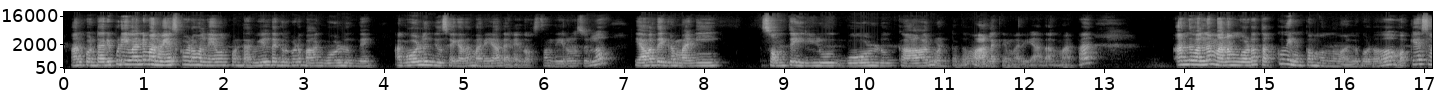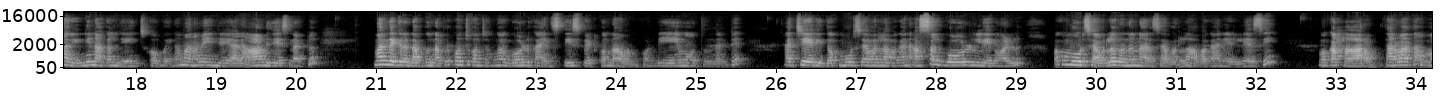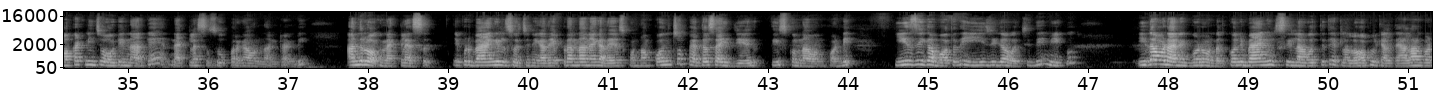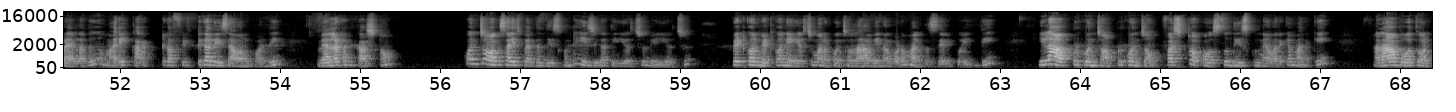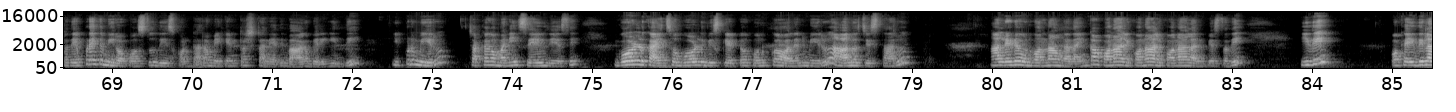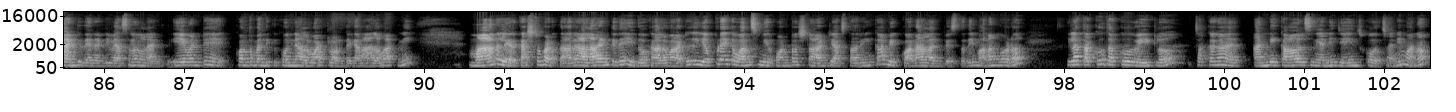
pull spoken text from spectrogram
అనుకుంటారు. ఇప్పుడు ఇవన్నీ మనం వేసుకోవడం వల్ల ఏమనుకుంటారు? వీళ్ళ దగ్గర కూడా బాగా గోల్డ్ ఉంది. ఆ గోల్డ్ని చూసే కదా మర్యాద అనేది వస్తుంది ఈ రోజుల్లో. ఎవరి దగ్గర మనీ సొంత ఇల్లు గోల్డ్ కారు ఉంటుందో వాళ్ళకే మర్యాద అనమాట అందువలన మనం కూడా తక్కువ ఇన్కమ్ ఉన్న వాళ్ళు కూడా ఒకేసారి ఎన్ని నగలు చేయించుకోకపోయినా మనం ఏం చేయాలి? ఆవిడ చేసినట్లు మన దగ్గర డబ్బు ఉన్నప్పుడు కొంచెం కొంచెంగా గోల్డ్ కాయిన్స్ తీసి పెట్టుకున్నాం అనుకోండి ఏమవుతుందంటే అది చేరిద్ది ఒక మూడు సెవర్లు అవగానే అస్సలు గోల్డ్ లేని వాళ్ళు ఒక మూడు సెవర్లు రెండున్నర సెవర్లు అవగానే వెళ్ళేసి ఒక హారం. తర్వాత ఒకటి నుంచి ఒకటిన్నరకే నెక్లెస్ సూపర్గా ఉందంటండి. అందులో ఒక నెక్లెస్ ఇప్పుడు బ్యాంగిల్స్ వచ్చినాయి కదా ఎప్పుడన్నానే కదా వేసుకుంటాం కొంచెం పెద్ద సైజ్ చే తీసుకున్నాం అనుకోండి ఈజీగా పోతుంది ఈజీగా వచ్చింది మీకు ఇది అవ్వడానికి కూడా ఉండదు. కొన్ని బ్యాంగిల్స్ ఇలా ఒత్తితే ఇట్లా లోపలికి వెళ్తే అలా కూడా వెళ్ళదు. మరీ కరెక్ట్గా ఫిట్గా తీసామనుకోండి వెళ్ళటం కష్టం. కొంచెం ఒక సైజ్ పెద్దది తీసుకుంటే ఈజీగా తీయొచ్చు వేయొచ్చు. పెట్టుకొని పెట్టుకొని వేయొచ్చు. మనం కొంచెం లావైనా కూడా మనకు సరిపోయిద్ది. ఇలా అప్పుడు కొంచెం అప్పుడు కొంచెం ఫస్ట్ ఒక వస్తువు తీసుకునే వరకే మనకి అలా పోతూ ఉంటుంది. ఎప్పుడైతే మీరు ఒక వస్తువు తీసుకుంటారో మీకు ఇంట్రెస్ట్ అనేది బాగా పెరిగిద్ది. ఇప్పుడు మీరు చక్కగా మనీ సేవ్ చేసి గోల్డ్ కాయిన్స్ గోల్డ్ బిస్కెట్ కొనుక్కోవాలని మీరు ఆలోచిస్తారు. ఆల్రెడీ ఒకటి కొన్నాం కదా ఇంకా కొనాలి కొనాలి కొనాలి అనిపిస్తుంది. ఇది ఒక ఇది లాంటిదేనండి వ్యసనం లాంటిది. ఏమంటే కొంతమందికి కొన్ని అలవాట్లు ఉంటాయి కదా అలవాటుని మానలేరు కష్టపడతారు. అలాంటిదే ఇది ఒక అలవాటు. ఎప్పుడైతే వన్స్ మీరు కొనటం స్టార్ట్ చేస్తారు ఇంకా మీకు కొనాలనిపిస్తుంది. మనం కూడా ఇలా తక్కువ తక్కువ వెయిట్లో చక్కగా అన్నీ కావాల్సినవి అన్నీ చేయించుకోవచ్చు అని మనం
